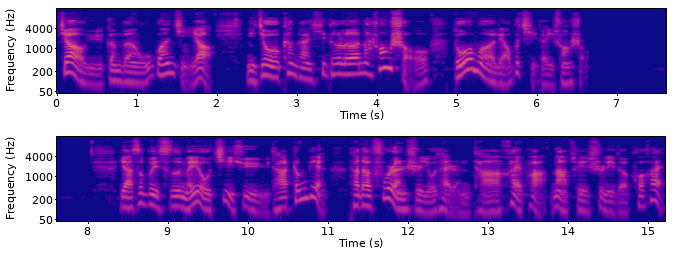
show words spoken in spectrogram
教育根本无关紧要，你就看看希特勒那双手，多么了不起的一双手。”雅斯贝斯没有继续与他争辩。他的夫人是犹太人，他害怕纳粹势力的迫害。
